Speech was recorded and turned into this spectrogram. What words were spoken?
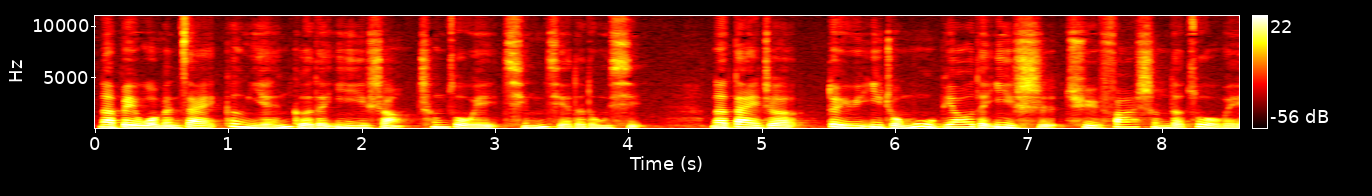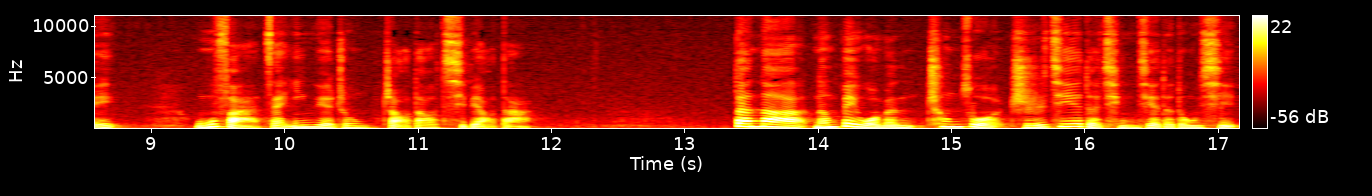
那被我们在更严格的意义上称作为情节的东西，那带着对于一种目标的意识去发生的作为，无法在音乐中找到其表达。但那能被我们称作直接的情节的东西，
